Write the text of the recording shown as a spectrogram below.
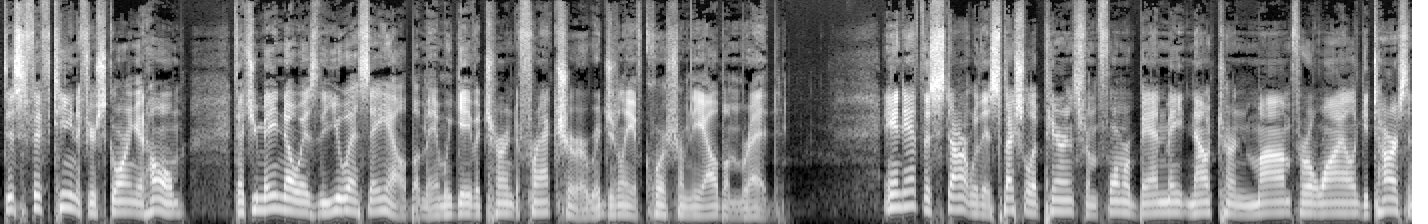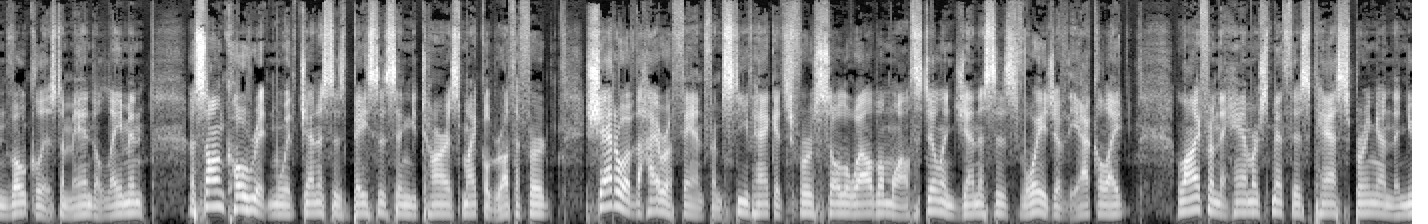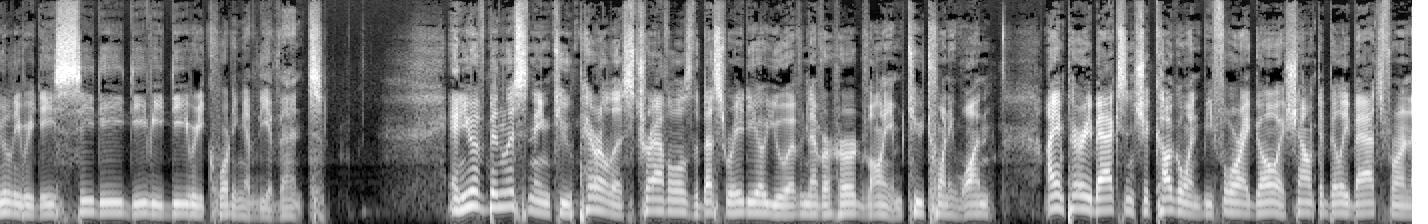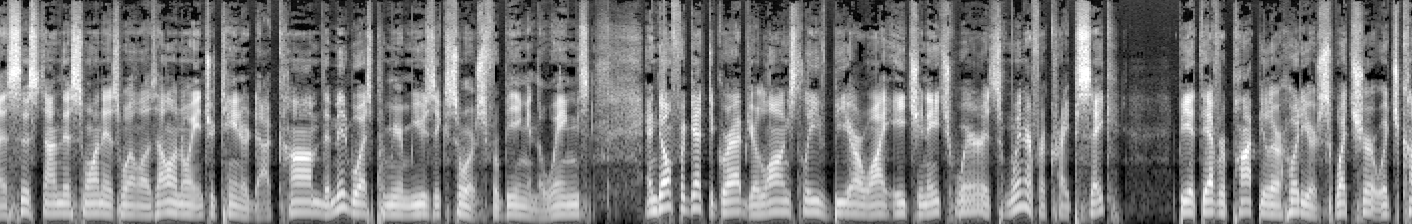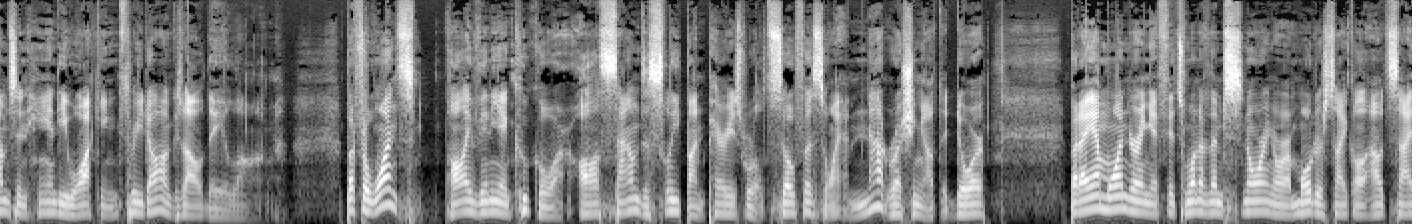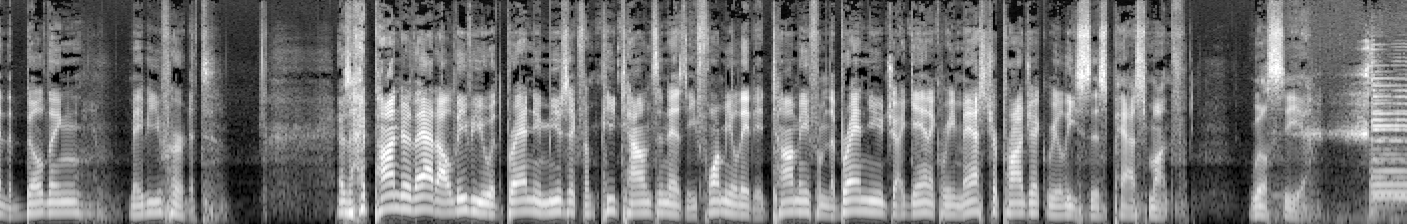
Disc 15, if you're scoring at home, that you may know as the USA album, and we gave a turn to Fracture, originally, of course, from the album Red. And at the start, with a special appearance from former bandmate, now turned mom for a while, guitarist and vocalist Amanda Lehmann, a song co written with Genesis bassist and guitarist Michael Rutherford, Shadow of the Hierophant from Steve Hackett's first solo album while still in Genesis, Voyage of the Acolyte, live from the Hammersmith this past spring on the newly released CD DVD recording of the event. And you have been listening to Perilous Travels, the best radio you have never heard, Volume 221. I am Perry Bax in Chicago, and before I go, a shout to Billy Bats for an assist on this one, as well as IllinoisEntertainer.com, the Midwest premier music source for being in the wings. And don't forget to grab your long sleeve BRY H&H wear. It's winter for cripe's sake. Be it the ever popular hoodie or sweatshirt, which comes in handy walking three dogs all day long. But for once, Paulie, Vinny, and Kuko are all sound asleep on Perry's World sofa, so I am not rushing out the door. But I am wondering if it's one of them snoring or a motorcycle outside the building. Maybe you've heard it. As I ponder that, I'll leave you with brand new music from Pete Townshend as he formulated Tommy from the brand new gigantic remaster project released this past month. We'll see you.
